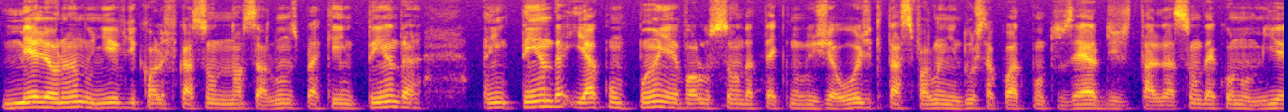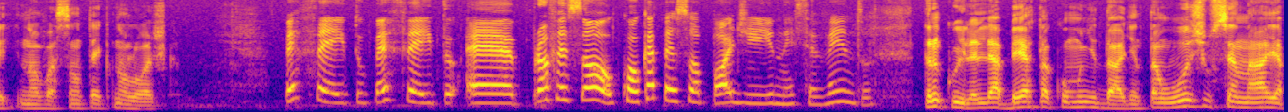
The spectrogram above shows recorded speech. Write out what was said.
melhorando o nível de qualificação dos nossos alunos para que entenda entenda e acompanhe a evolução da tecnologia hoje, que está se falando em indústria 4.0, digitalização da economia, inovação tecnológica. Perfeito, perfeito. É, professor, qualquer pessoa pode ir nesse evento? Tranquilo, ele é aberto à comunidade. Então, hoje o Senai,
